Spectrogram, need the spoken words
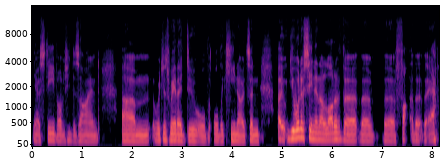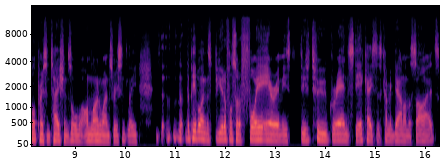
you know Steve obviously designed, um, which is where they do all the all the keynotes. And uh, you would have seen in a lot of the the the the, the Apple presentations, all the online ones recently, the, the, the, people in this beautiful sort of foyer area and these these two grand staircases coming down on the sides,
